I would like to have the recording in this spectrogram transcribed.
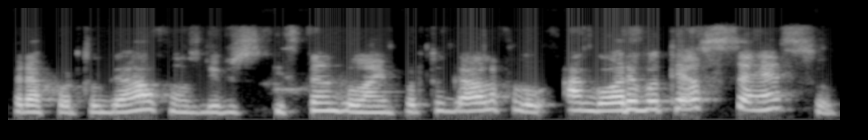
para Portugal, com os livros estando lá em Portugal, ela falou: agora eu vou ter acesso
